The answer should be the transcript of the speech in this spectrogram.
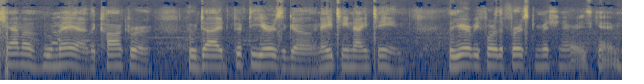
Kamehameha the Conqueror, who died 50 years ago in 1819, the year before the first missionaries came.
